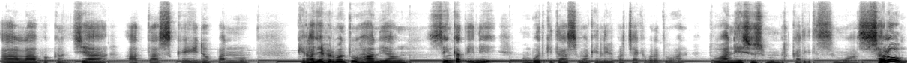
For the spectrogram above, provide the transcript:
Allah bekerja atas kehidupanmu. Kiranya firman Tuhan yang singkat ini membuat kita semakin lebih percaya kepada Tuhan. Tuhan Yesus memberkati kita semua. Salam.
